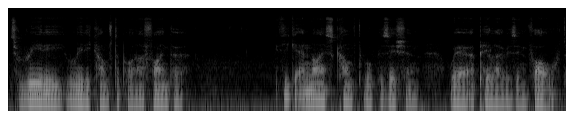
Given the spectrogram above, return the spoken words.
it's really really comfortable, and I find that if you get a nice comfortable position where a pillow is involved,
